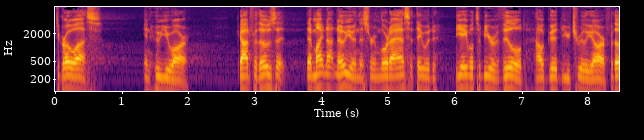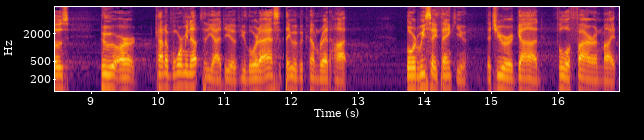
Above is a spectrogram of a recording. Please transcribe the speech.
to grow us in who you are. God, for those that, that might not know you in this room, Lord, I ask that they would be able to be revealed how good you truly are. For those who are kind of warming up to the idea of you, Lord, I ask that they would become red hot. Lord, we say thank you that you are a God full of fire and might,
